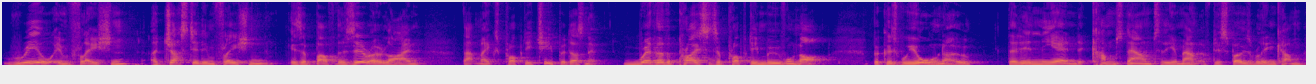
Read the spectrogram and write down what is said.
real inflation, adjusted inflation, is above the zero line, that makes property cheaper, doesn't it? Whether the prices of property move or not, because we all know that in the end it comes down to the amount of disposable income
